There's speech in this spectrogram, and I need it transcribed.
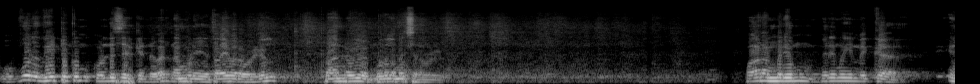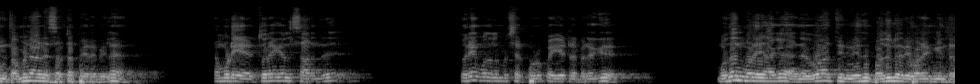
ஒவ்வொரு வீட்டுக்கும் கொண்டு சேர்க்கின்றவர் நம்முடைய தலைவர் அவர்கள் மாண்புமிகு முதலமைச்சர் அவர்கள். பாரம்பரியமும் பெருமையும் மிக்க இந்த தமிழ்நாடு சட்டப்பேரவையில் நம்முடைய துறைகள் சார்ந்து துறை முதலமைச்சர் பொறுப்பை ஏற்ற பிறகு முதன்முறையாக அந்த விவாதத்தின் மீது பதிலறி வழங்குகின்ற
